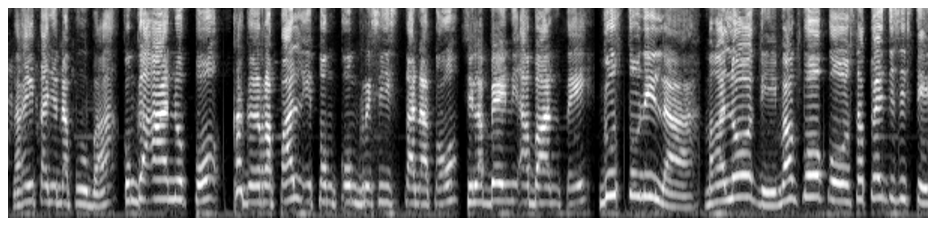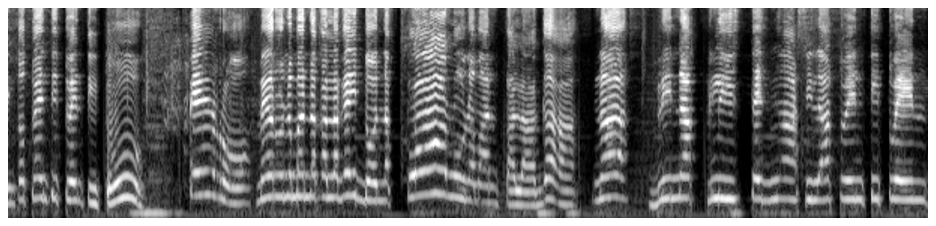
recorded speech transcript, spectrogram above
Nakita nyo na po ba kung gaano po kagarapal itong kongresista na to, sila Benny Abante? Gusto nila, mga Lodi, mag-focus sa 2016 to 2022. Pero, meron naman nakalagay doon na klaro naman talaga na blinaklisted nga sila 2020.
